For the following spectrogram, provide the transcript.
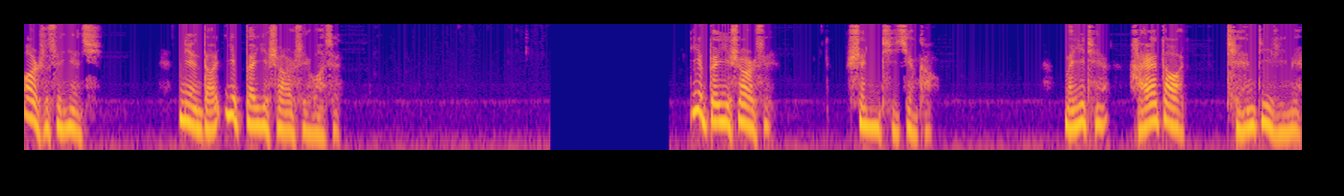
二十岁念起，念到一百一十二岁往生，一百一十二岁。身体健康，每一天还到田地里面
